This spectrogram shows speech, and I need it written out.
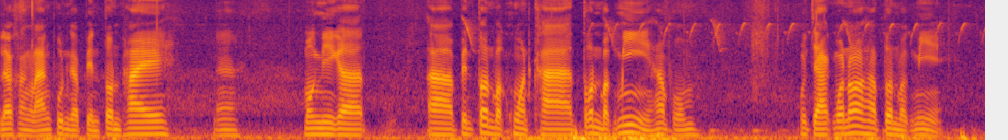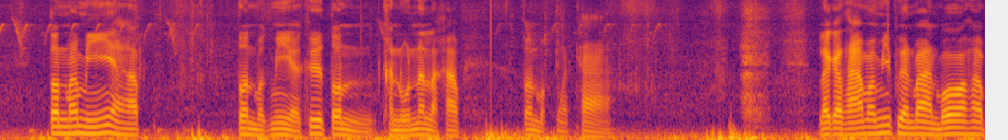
แล้วข้างหลังพุ่นก็เป็นต้นไผ่นะมองนี้ก็อ่าเป็นต้นบักหวดคาต้นบักมี่ครับผมหูจักบ่นาะครับ ต้นบักมี่ ต้นมะมีครับ ต้นบักมี่ก็คือต้นขนุนนั่นแหละครับ ต้นบักหวดคาแล้วก็ถามว่ามีเพื่อนบ้านบ่ครับ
